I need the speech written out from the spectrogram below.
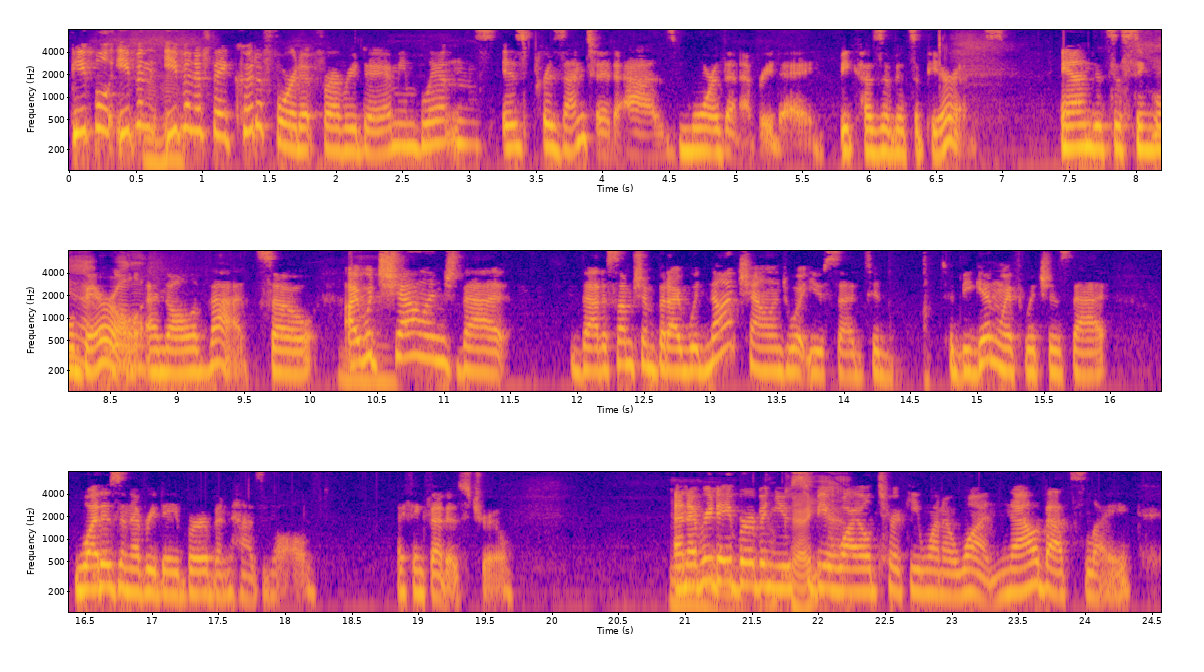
people even mm-hmm. even if they could afford it for every day i mean blanton's is presented as more than every day because of its appearance and it's a single yeah, barrel well, and all of that so mm-hmm. i would challenge that that assumption but i would not challenge what you said to to begin with which is that what is an everyday bourbon has evolved. I think that is true. And everyday bourbon used to be yeah. Wild Turkey 101. Now that's like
